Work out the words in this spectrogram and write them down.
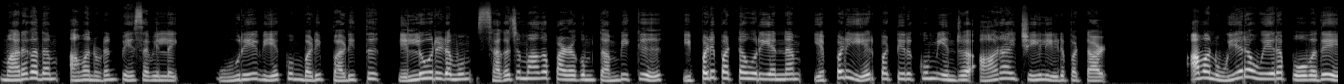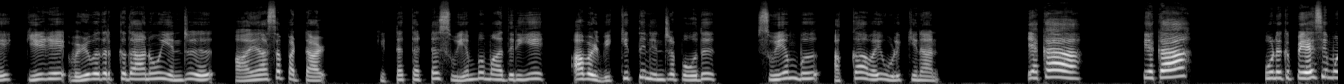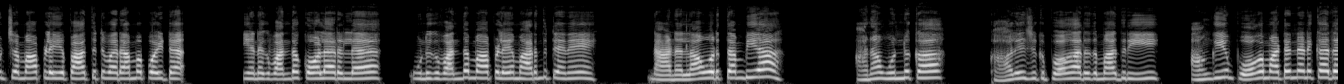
மரகதம் அவனுடன் பேசவில்லை. ஊரே வியக்கும்படி படித்து எல்லோரிடமும் சகஜமாக பழகும் தம்பிக்கு இப்படிப்பட்ட ஒரு எண்ணம் எப்படி ஏற்பட்டிருக்கும் என்ற ஆராய்ச்சியில் ஈடுபட்டாள். அவன் உயர உயரப் போவதே கீழே விழுவதற்குதானோ என்று ஆயாசப்பட்டாள். கிட்டத்தட்ட சுயம்பு மாதிரியே அவள் விக்கித்து நின்றபோது சுயம்பு அக்காவை உலுக்கினான். யக்கா யக்கா உனக்கு பேசி முடிச்ச மாப்பிளைய பாத்துட்டு வராம போயிட்டேன். எனக்கு வந்த கோளாறுல உனக்கு வந்த மாப்பிளைய மறந்துட்டேனே. நானெல்லாம் ஒரு தம்பியா? ஆனா ஒண்ணுக்கா காலேஜுக்கு போகாதது மாதிரி அங்கேயும் போக மாட்டேன்னு நினைக்காத.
